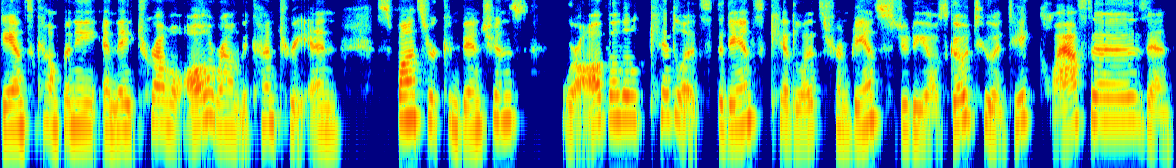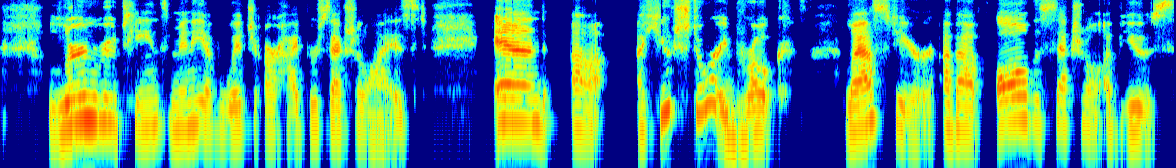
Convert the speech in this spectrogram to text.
dance company and they travel all around the country and sponsor conventions where all the little kidlets, the dance kidlets from dance studios go to and take classes and learn routines, many of which are hypersexualized. And uh, a huge story broke last year about all the sexual abuse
